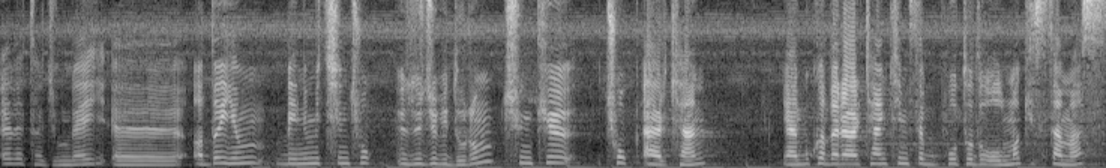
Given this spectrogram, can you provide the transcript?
Evet Acun Bey, e, adayım benim için çok üzücü bir durum. Çünkü çok erken, yani bu kadar erken kimse bu potada olmak istemez.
